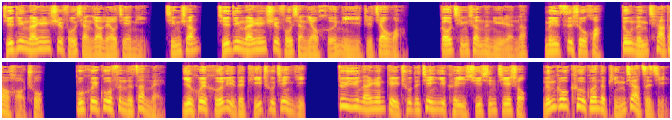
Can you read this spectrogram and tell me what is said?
决定男人是否想要了解你，情商决定男人是否想要和你一直交往。高情商的女人呢，每次说话都能恰到好处，不会过分的赞美，也会合理的提出建议。对于男人给出的建议，可以虚心接受，能够客观的评价自己，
